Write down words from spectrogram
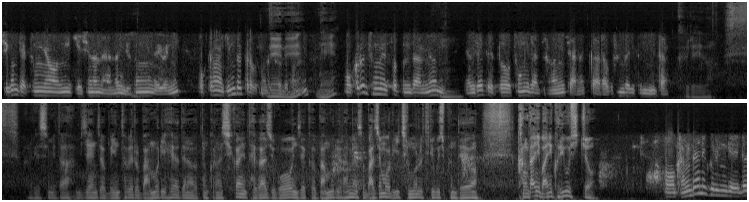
지금 대통령이 계시는 한은 유승민 의원이 복당하기 힘들 거라고 생각하거든요. 네네. 네. 뭐 그런 측면에서 본다면 음. 연세대도 동일한 상황이지 않을까라고 생각이 듭니다. 그래요. 알겠습니다. 이제 이제 뭐 인터뷰를 마무리해야 되는 어떤 그런 시간이 돼가지고 이제 그 마무리를 하면서 마지막으로 이 질문을 드리고 싶은데요. 강단이 많이 그리우시죠? 어, 강단이 그런 게 아니라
